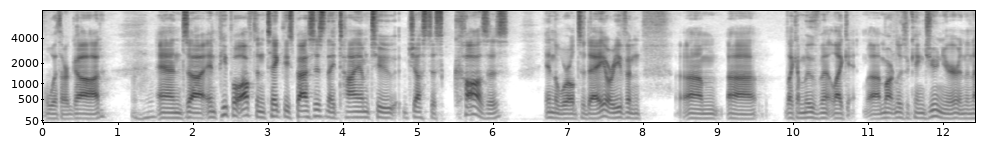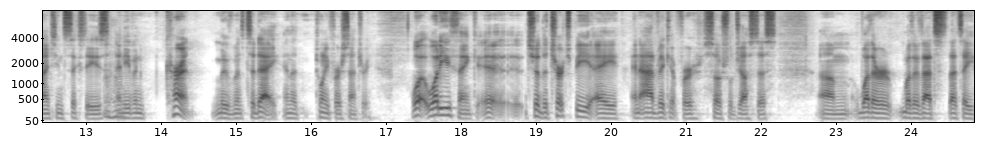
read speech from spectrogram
with our God. And uh, and people often take these passages and they tie them to justice causes in the world today, or even um, uh, like a movement like uh, Martin Luther King Jr. in the 1960s, and even current movements today in the 21st century. What, what do you think? Uh, Should the church be a, an advocate for social justice? Um, whether, whether that's, that's a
